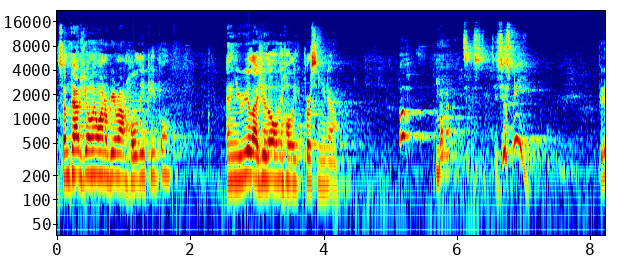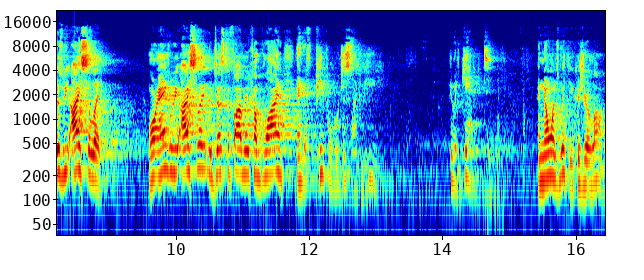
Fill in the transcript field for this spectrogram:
sometimes you only want to be around holy people, and then you realize you're the only holy person you know. Oh, it's just me. Because we isolate. We're angry, we isolate, we justify, we become blind, and if people were just like me, they would get it. And no one's with you because you're alone.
